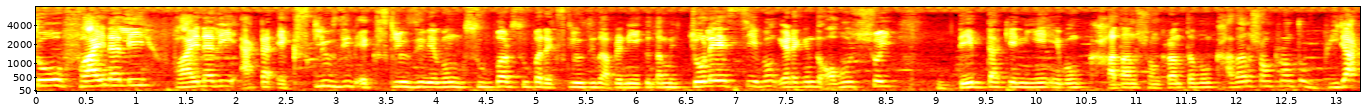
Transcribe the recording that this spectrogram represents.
তো ফাইনালি ফাইনালি একটা এক্সক্লুসিভ এক্সক্লুসিভ এবং সুপার সুপার এক্সক্লুসিভ আপনি নিয়ে কিন্তু আমি চলে এসেছি এবং এটা কিন্তু অবশ্যই দেবদাকে নিয়ে এবং খাদান সংক্রান্ত এবং খাদান সংক্রান্ত বিরাট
